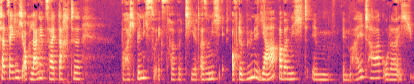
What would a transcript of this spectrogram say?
tatsächlich auch lange Zeit dachte, boah, ich bin nicht so extravertiert. Also nicht auf der Bühne, ja, aber nicht im, im Alltag oder ich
